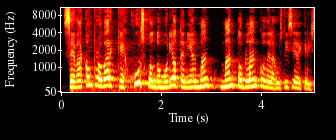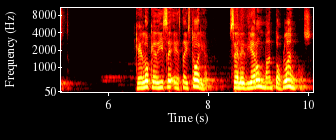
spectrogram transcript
se va a comprobar que Jus cuando murió tenía el manto blanco de la justicia de Cristo. ¿Qué es lo que dice esta historia? Se le dieron mantos blancos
